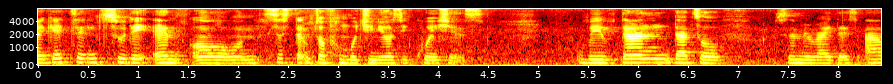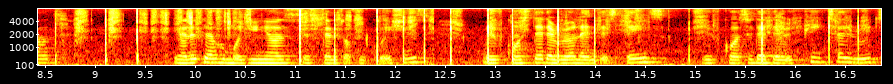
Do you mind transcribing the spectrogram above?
we're getting to the end on systems of homogeneous equations. We've done that of so let me write this out. We are looking at homogeneous systems of equations. We've considered the real and distinct we've considered the repeated roots.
